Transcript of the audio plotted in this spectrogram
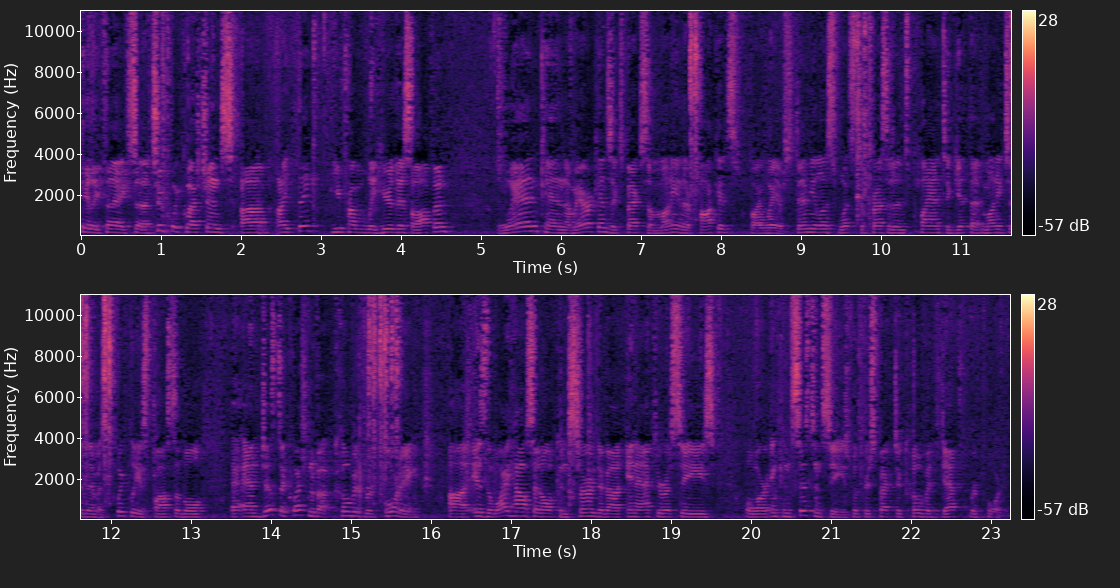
Kaylee, thanks. Uh, two quick questions. Uh, I think you probably hear this often. When can Americans expect some money in their pockets by way of stimulus? What's the president's plan to get that money to them as quickly as possible? And just a question about COVID reporting. Uh, is the White House at all concerned about inaccuracies or inconsistencies with respect to COVID death reporting?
